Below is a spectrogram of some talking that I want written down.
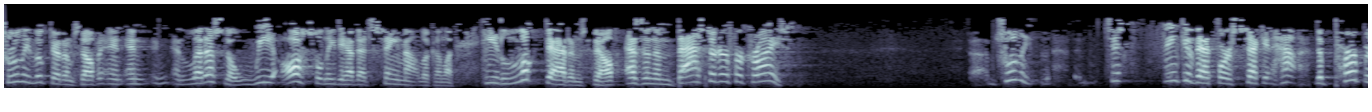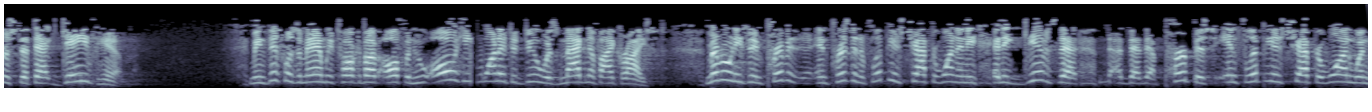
truly looked at himself and, and, and let us know we also need to have that same outlook on life. He looked at himself as an ambassador for Christ. Uh, truly, just think of that for a second, how the purpose that that gave him. I mean, this was a man we talked about often who all he wanted to do was magnify Christ. Remember when he's in prison, in prison in Philippians chapter 1 and he, and he gives that, that, that purpose in Philippians chapter 1 when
